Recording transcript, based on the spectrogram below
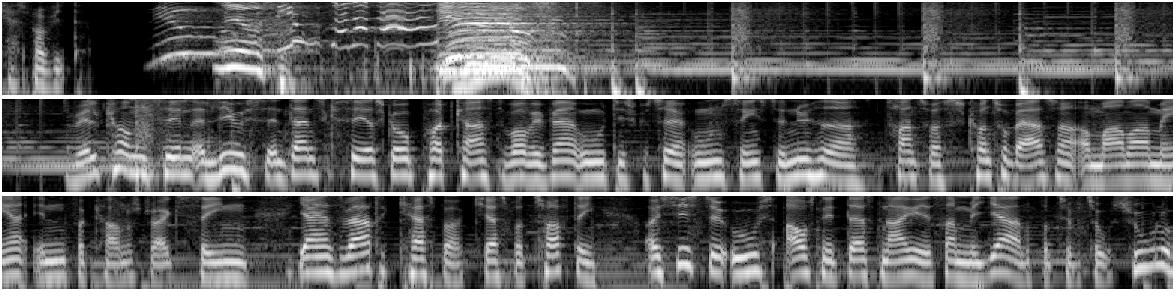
Kasper Witt. News! News! News! Velkommen til Livs, en dansk CSGO podcast, hvor vi hver uge diskuterer ugens seneste nyheder, transfers, kontroverser og meget, meget mere inden for Counter-Strike-scenen. Jeg er jeres vært, Kasper Kasper Tofting, og i sidste uges afsnit, der snakkede jeg sammen med Jern fra TV2 Zulu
